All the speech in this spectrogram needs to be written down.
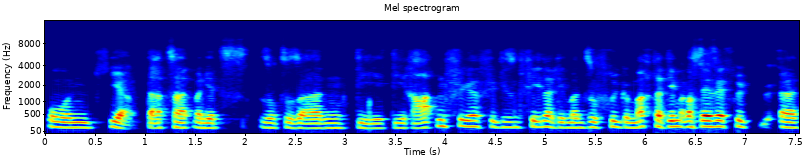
Und ja, da zahlt man jetzt sozusagen die, die Raten für, für diesen Fehler, den man so früh gemacht hat, den man auch sehr, sehr früh äh,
